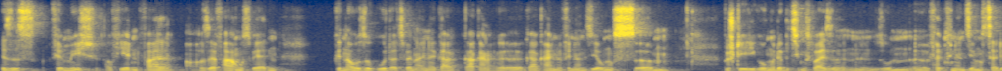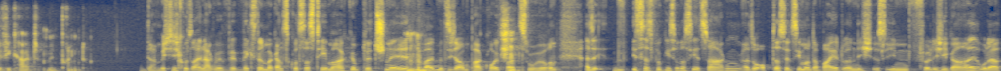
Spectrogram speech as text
ist es für mich auf jeden Fall aus Erfahrungswerten genauso gut, als wenn einer gar, gar, äh, gar keine Finanzierungsbestätigung ähm, oder beziehungsweise so ein äh, Finanzierungszertifikat mitbringt. Da möchte ich kurz einhaken. Wir wechseln mal ganz kurz das Thema, blitzschnell, mhm. weil mit sicher auch ein paar Käufer zuhören. Also ist das wirklich so, dass Sie jetzt sagen, also ob das jetzt jemand dabei hat oder nicht, ist Ihnen völlig egal oder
